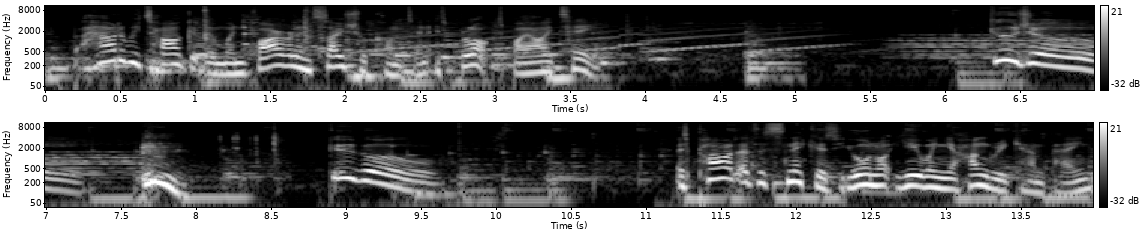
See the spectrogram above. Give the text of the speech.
But how do we target them when viral and social content is blocked by IT? Google! Google! As part of the Snickers You're Not You When You're Hungry campaign,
